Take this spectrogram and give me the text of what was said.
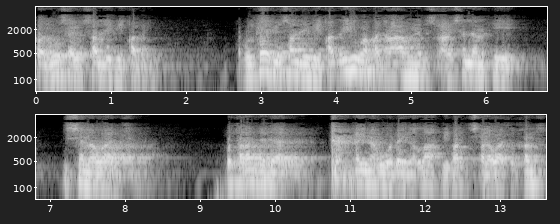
كون موسى يصلي في قبره. يقول كيف يصلي في قبره؟ وقد رآه النبي صلى الله عليه وسلم في السماوات. وتردد بينه وبين الله في فرض الصلوات الخمس.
